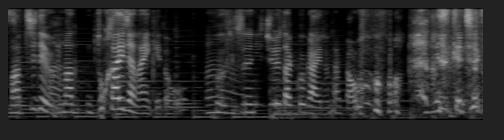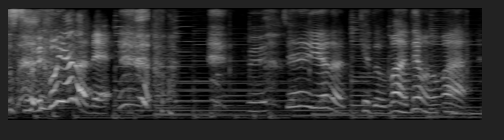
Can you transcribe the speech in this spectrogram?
街で、まあ、都会じゃないけど、うん。普通に住宅街の中を。なんかちょっとそれも嫌だね。めっちゃ嫌だけどまあでもまああのー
